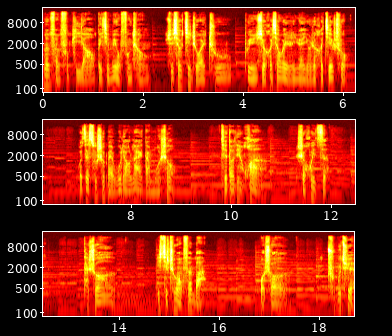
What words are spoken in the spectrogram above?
们反复辟谣北京没有封城，学校禁止外出，不允许和校外人员有任何接触。我在宿舍百无聊赖打魔兽，接到电话，是惠子。她说：“一起吃晚饭吧。”我说：“出不去。”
